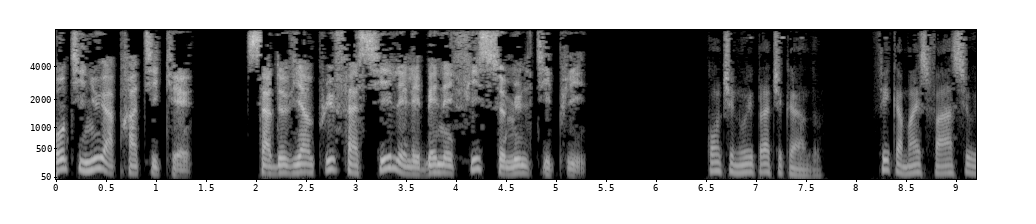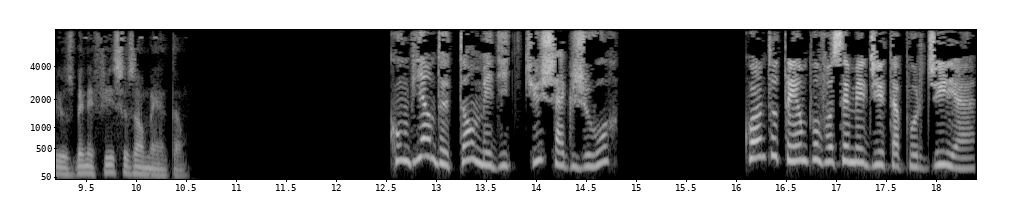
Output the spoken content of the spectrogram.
Continue à pratiquer. Ça devient plus facile et les bénéfices se multiplient. Continue praticando. Fica mais fácil e os benefícios aumentam. Combien de temps médites-tu chaque jour? Quanto tempo você medita por dia?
